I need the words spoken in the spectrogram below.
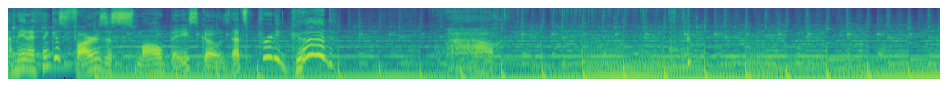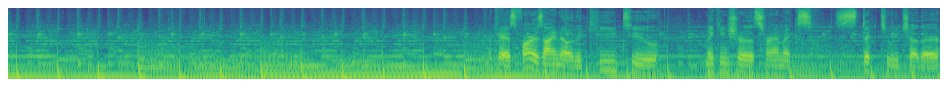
I mean, I think as far as a small base goes, that's pretty good. Wow. Okay, as far as I know, the key to making sure the ceramics stick to each other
